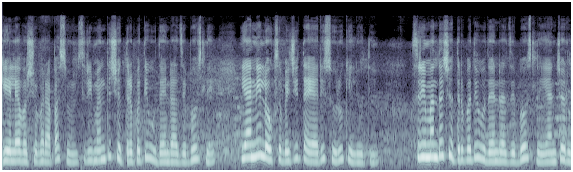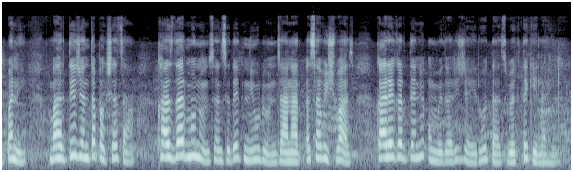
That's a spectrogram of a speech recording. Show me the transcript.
गेल्या वर्षभरापासून श्रीमंत छत्रपती उदयनराजे भोसले यांनी लोकसभेची तयारी सुरू केली होती. श्रीमंत छत्रपती उदयनराजे भोसले यांच्या रूपाने भारतीय जनता पक्षाचा खासदार म्हणून संसदेत निवडून जाणार असा विश्वास कार्यकर्त्यांनी उमेदवारी जाहीर होताच व्यक्त केला आहे.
